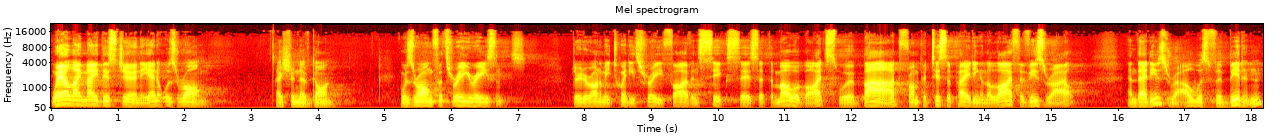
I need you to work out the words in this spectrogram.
Well, they made this journey and it was wrong. They shouldn't have gone. It was wrong for three reasons. Deuteronomy 23 5 and 6 says that the Moabites were barred from participating in the life of Israel and that Israel was forbidden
